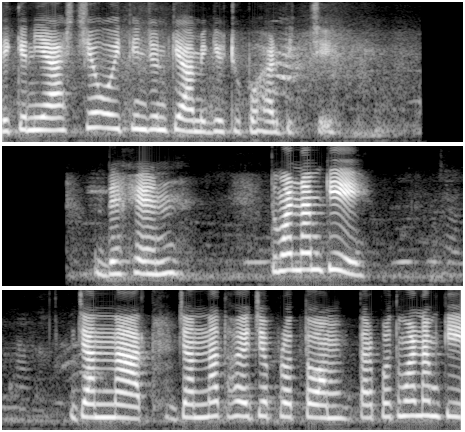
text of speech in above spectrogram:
লিখে নিয়ে আসছে, ওই তিনজনকে আমি গিফট উপহার দিচ্ছি। দেখেন, তোমার নাম কি? জান্নাত। জান্নাত হয়েছে প্রথম, তারপর তোমার নাম কি?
